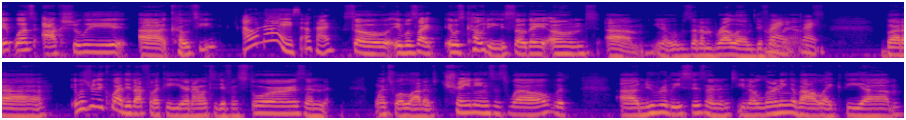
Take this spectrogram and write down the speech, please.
It was actually uh Coty. Oh, nice. Okay. So it was like it was Coty. So they owned um, you know, it was an umbrella of different Right, brands. right. But uh it was really cool. I did that for like a year and I went to different stores and went to a lot of trainings as well with uh, new releases and you know learning about like the um,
